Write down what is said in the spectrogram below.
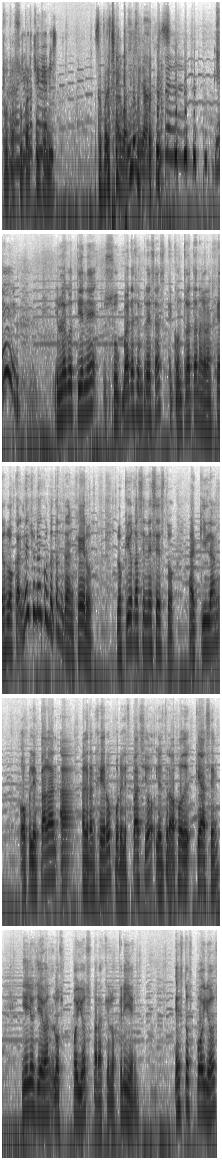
puta ah, Super Chicken. Super Chicken. Algo así se llama. sí. Y luego tiene sus varias empresas que contratan a granjeros locales. De hecho, no contratan granjeros. Lo que ellos hacen es esto: alquilan o les pagan a, granjero por el espacio y el trabajo que hacen. Y ellos llevan los pollos para que los críen estos pollos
